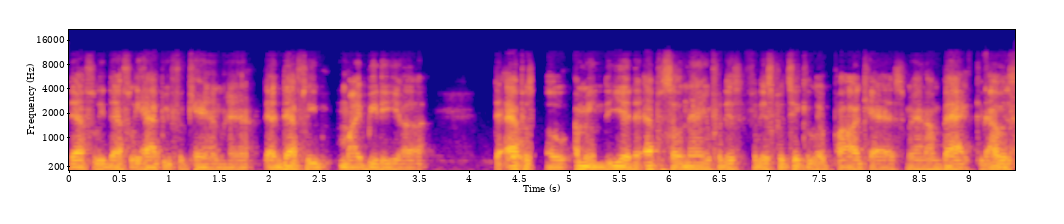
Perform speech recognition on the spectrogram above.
definitely, definitely happy for Cam, man. That definitely might be the uh, the episode. I mean, the, yeah, the episode name for this for this particular podcast, man. I'm back. That was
